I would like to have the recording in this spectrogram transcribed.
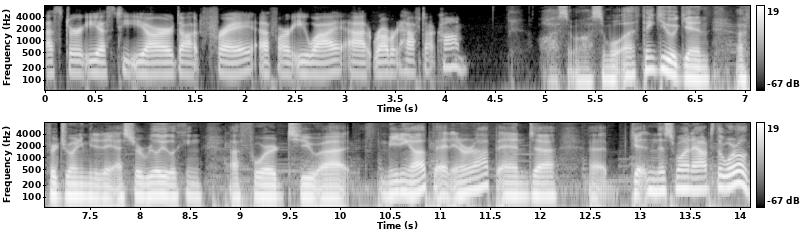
esther e s t e r dot frey f r e y at roberthalf.com. Awesome, awesome. Well, uh, thank you again uh, for joining me today, Esther. Really looking uh, forward to uh, meeting up at Interop and uh, uh, getting this one out to the world.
